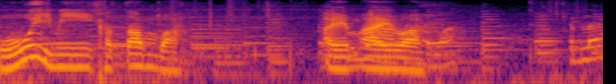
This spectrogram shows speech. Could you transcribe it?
อุ้ยมีคัสตอมว่ะ IMI ว่ะ เก็บเลย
